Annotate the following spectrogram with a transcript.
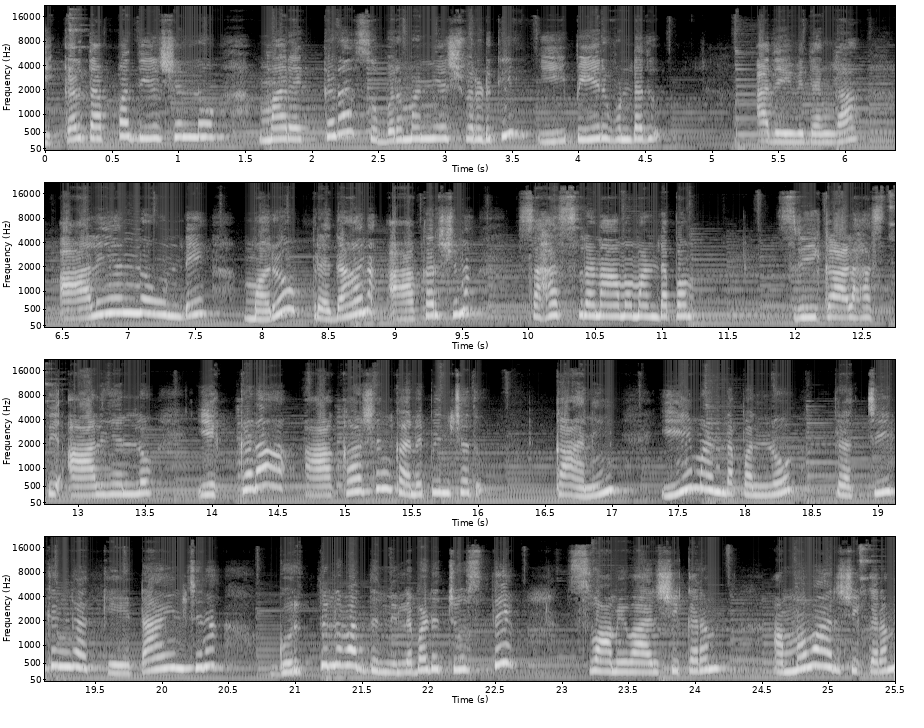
ఇక్కడ తప్ప దేశంలో మరెక్కడ సుబ్రహ్మణ్యేశ్వరుడికి ఈ పేరు ఉండదు. అదేవిధంగా ఆలయంలో ఉండే మరో ప్రధాన ఆకర్షణ సహస్రనామ మండపం. శ్రీకాళహస్తి ఆలయంలో ఎక్కడా ఆకాశం కనిపించదు. కానీ ఈ మండపంలో ప్రత్యేకంగా కేటాయించిన గుర్తుల వద్ద నిలబడి చూస్తే స్వామివారి శిఖరం అమ్మవారి శిఖరం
